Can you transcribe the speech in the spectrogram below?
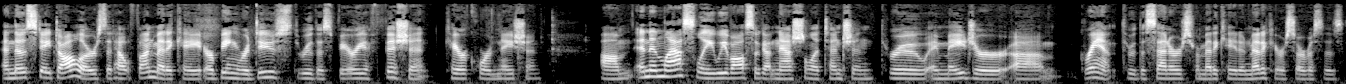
And those state dollars that help fund Medicaid are being reduced through this very efficient care coordination. Um, and then lastly, we've also got national attention through a major um, grant through the Centers for Medicaid and Medicare Services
